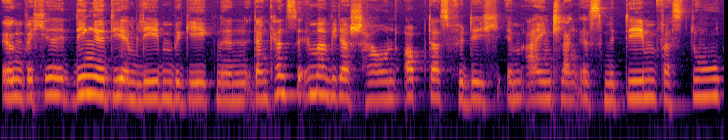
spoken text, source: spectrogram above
irgendwelche Dinge dir im Leben begegnen, dann kannst du immer wieder schauen, ob das für dich im Einklang ist mit dem, was du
